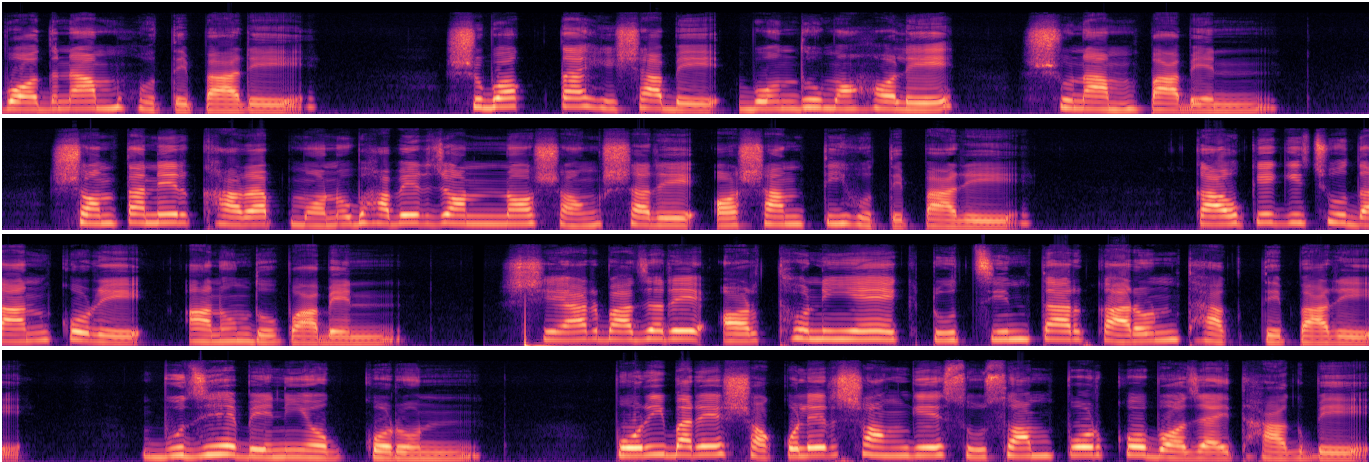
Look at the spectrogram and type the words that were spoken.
বদনাম হতে পারে। সুবক্তা হিসাবে বন্ধুমহলে সুনাম পাবেন। সন্তানের খারাপ মনোভাবের জন্য সংসারে অশান্তি হতে পারে। কাউকে কিছু দান করে আনন্দ পাবেন। শেয়ার বাজারে অর্থ নিয়ে একটু চিন্তার কারণ থাকতে পারে। বুঝে বিনিয়োগ করুন। পরিবারের সকলের সঙ্গে সুসম্পর্ক বজায় থাকবে।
